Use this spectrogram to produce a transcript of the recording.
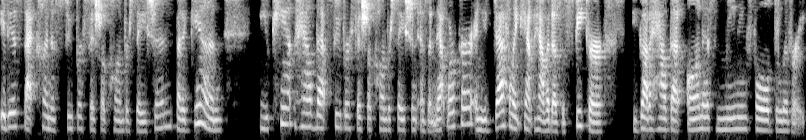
it is that kind of superficial conversation. But again you can't have that superficial conversation as a networker and you definitely can't have it as a speaker. You got to have that honest meaningful delivery.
